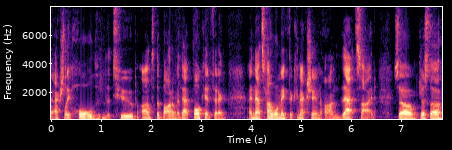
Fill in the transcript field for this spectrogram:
to actually hold the tube onto the bottom of that bulkhead fitting. And that's how we'll make the connection on that side. So just uh,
